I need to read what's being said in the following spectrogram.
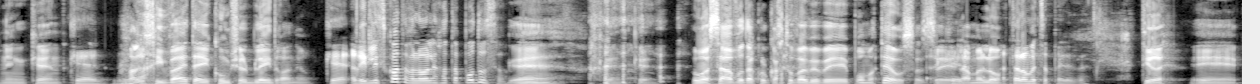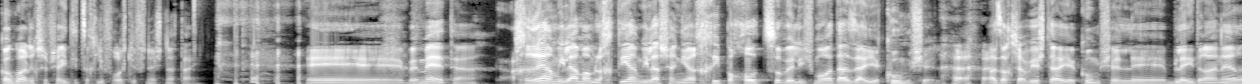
אני- כן. כן. מרחיבה את היקום של בלייד ראנר. כן רידלי סקוט אגב לא הולך להיות ה producer. אה, כן, כן. הוא עשה עבודה כל כך טובה בפרומטאוס, אז אה, כן, למה לא? אתה לא מצפה לזה. תראה, אה, קודם כל אני חושב שהייתי צריך לפרוש לפני שנתיים. באמת, אחרי המילה ממלכתי, המילה שאני הכי פחות סובל לשמוע אותה זה היקום של. אז עכשיו יש את היקום של בלייד ראנר.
